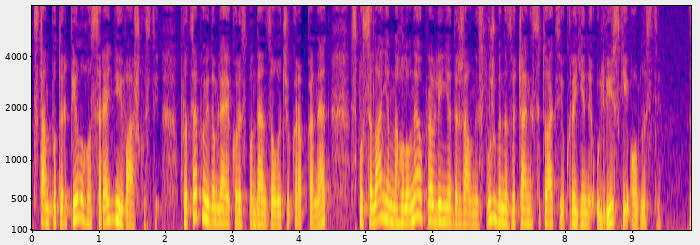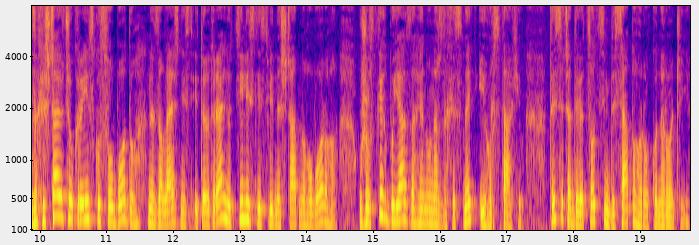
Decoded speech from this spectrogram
Стан потерпілого середньої важкості. Про це повідомляє кореспондент Золочів.нет з посиланням на головне управління Державної служби надзвичайних ситуацій України у Львівській області. Захищаючи українську свободу, незалежність і територіальну цілісність від нещадного ворога, у жорстких боях загинув наш захисник Ігор Стахів 1970 року народження.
